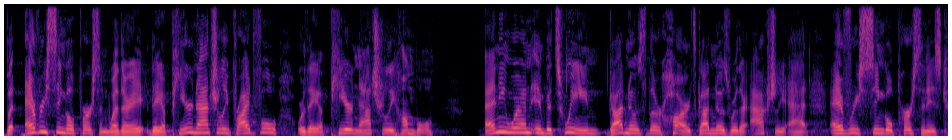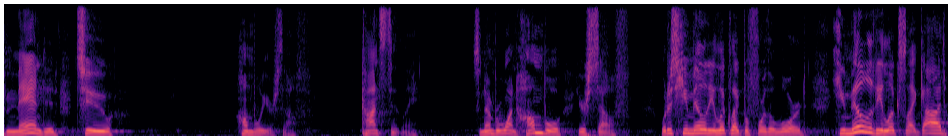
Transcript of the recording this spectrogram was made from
But every single person, whether they appear naturally prideful or they appear naturally humble, anywhere in between, God knows their hearts, God knows where they're actually at. Every single person is commanded to humble yourself constantly. So, number one, humble yourself. What does humility look like before the Lord? Humility looks like God,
